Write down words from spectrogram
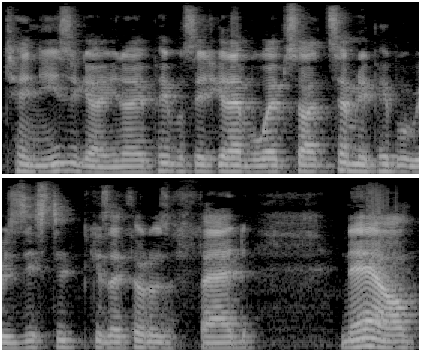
10 years ago. You know, people said you could have a website, and so many people resisted because they thought it was a fad. Now,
